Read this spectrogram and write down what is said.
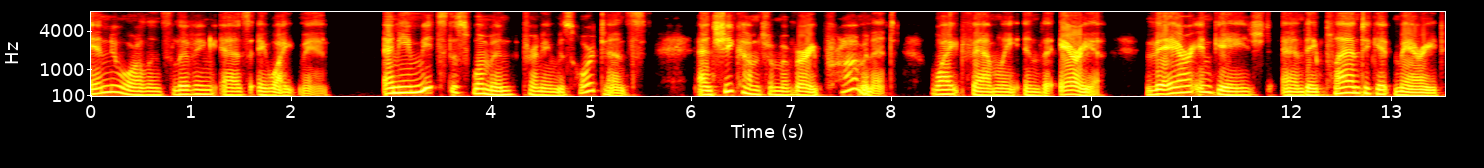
in New Orleans living as a white man. And he meets this woman, her name is Hortense, and she comes from a very prominent white family in the area. They are engaged and they plan to get married.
